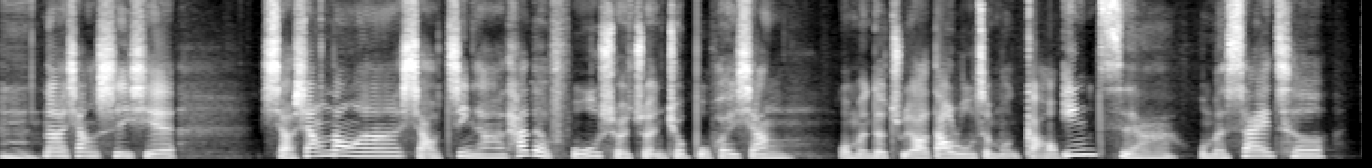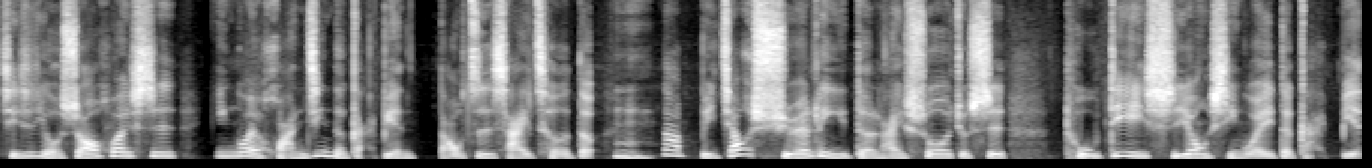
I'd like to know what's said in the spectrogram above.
嗯，那像是一些。小巷弄啊，小径啊，它的服务水准就不会像我们的主要道路这么高。因此啊，我们塞车其实有时候会是因为环境的改变导致塞车的。嗯，那比较学理的来说，就是土地使用行为的改变，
